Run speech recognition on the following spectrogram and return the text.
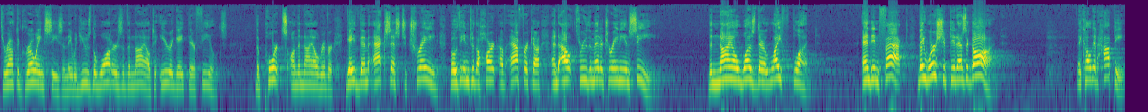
Throughout the growing season, they would use the waters of the Nile to irrigate their fields. The ports on the Nile River gave them access to trade both into the heart of Africa and out through the Mediterranean Sea. The Nile was their lifeblood. And in fact, they worshiped it as a god. They called it Hapi.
